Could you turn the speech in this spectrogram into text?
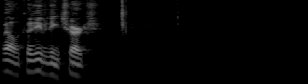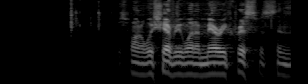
better. Well, good evening, church. Just want to wish everyone a Merry Christmas and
